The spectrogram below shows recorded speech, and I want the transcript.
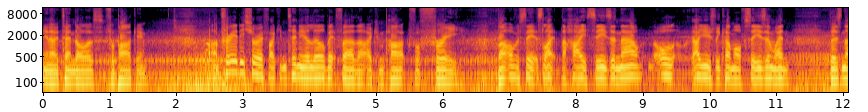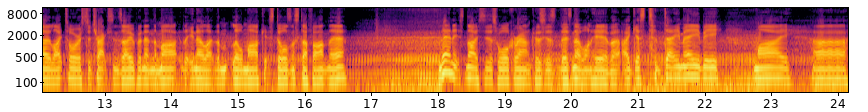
you know ten dollars for parking. I'm pretty sure if I continue a little bit further, I can park for free. But obviously, it's like the high season now. All I usually come off season when there's no like tourist attractions open and the mark that you know like the little market stalls and stuff aren't there. Then it's nice to just walk around because there's, no one here. But I guess today maybe my uh,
